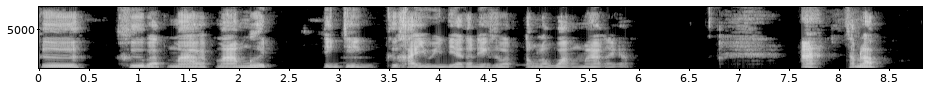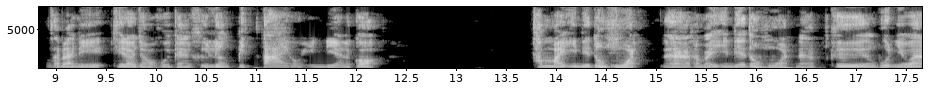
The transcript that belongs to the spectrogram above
คือคือแบบมาแบบม้ามืดจริง ๆ คือใครอยู่อินเดียตอนนี้คือแบบต้องระวังมากเลยครับ อะสำหรับสัปดาห์นี้ที่เราจะมาคุยกันคือเรื่องปิดตายของอินเดียแล้วก็ทำไมอินเดียต้องหวดอ่าทำไมอินเดียต้องหวดนะครับ คือต้องพูดงี้ว่า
